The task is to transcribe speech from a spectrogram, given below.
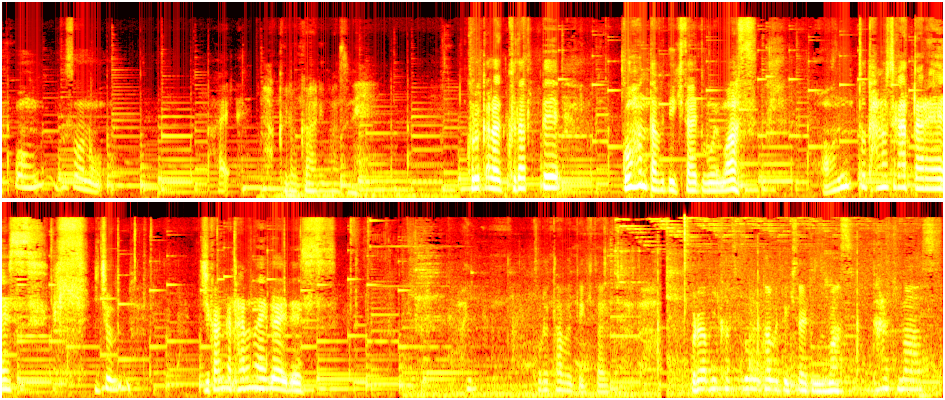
本武装の、はい、迫力ありますね。これから下ってご飯食べていきたいと思います。ほんと楽しかったです。一応、時間が足らないぐらいです。はい。これ食べていきたいと思います。これは美活丼を食べていきたいと思います。いただきます。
